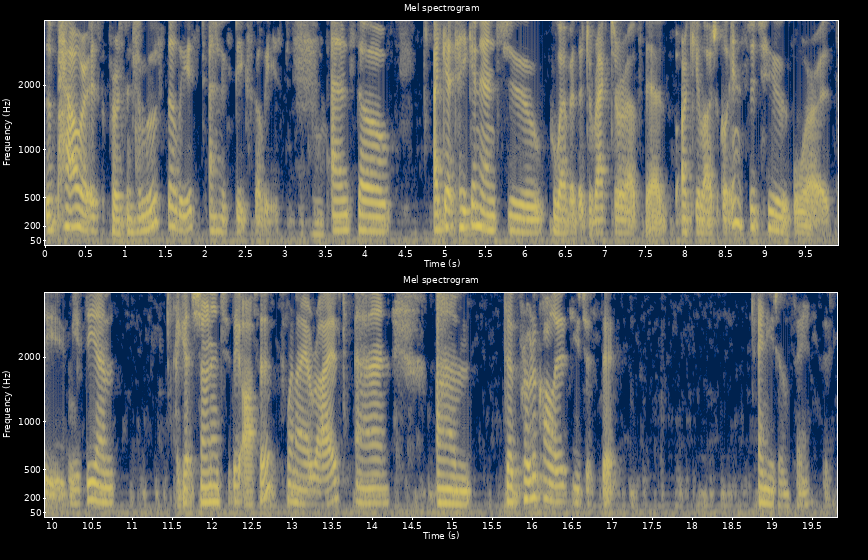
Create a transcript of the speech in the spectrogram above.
The power is the person who moves the least and who speaks the least. Mm. And so I'd get taken into whoever the director of the archaeological institute or the museum. I get shown into the office when I arrived, and um, the protocol is you just sit and you don't say anything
